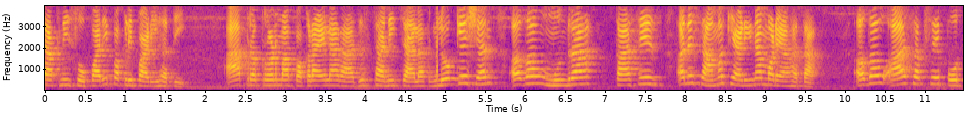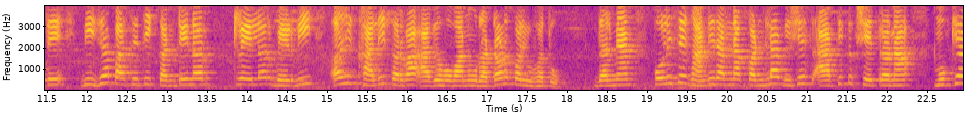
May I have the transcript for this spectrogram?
લાખની સોપારી પકડી પાડી હતી. આ પ્રકરણમાં પકડાયેલા રાજસ્થાની ચાલક લોકેશન અગાઉ મુન્દ્રા કાસેજ અને સામખિયાળીના મળ્યા હતા. અગાઉ આ શખ્સે પોતે બીજા પાસેથી કન્ટેનર, ટ્રેલર મેળવી અહીં ખાલી કરવા આવ્યો હોવાનું રટણ કર્યું હતું. દરમિયાન પોલીસે ગાંધીધામના કંડલા વિશેષ આર્થિક ક્ષેત્રના મુખ્ય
